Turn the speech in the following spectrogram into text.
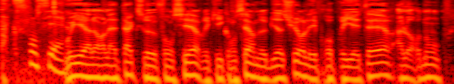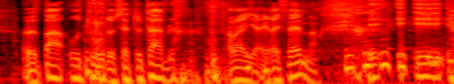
taxe foncière. Oui, alors la taxe foncière qui concerne bien sûr les propriétaires. Alors non, euh, pas autour de cette table. On travaille à RFM. Et, et- et-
